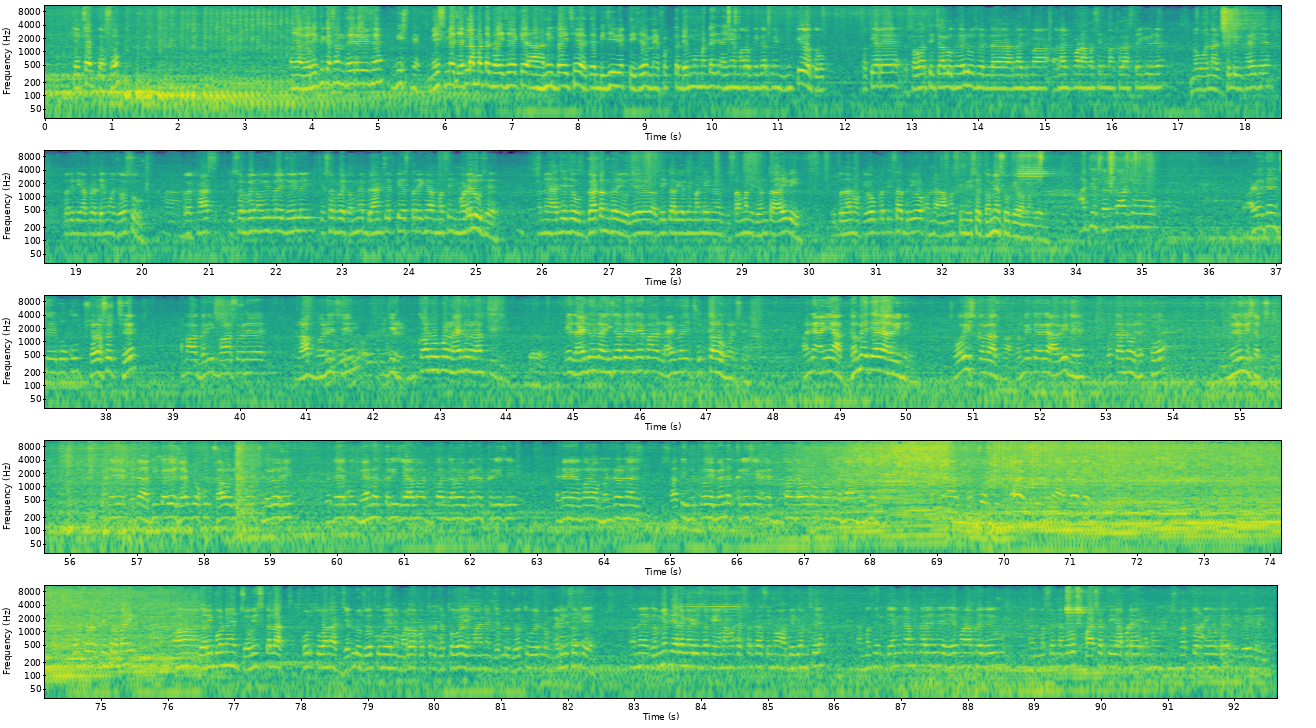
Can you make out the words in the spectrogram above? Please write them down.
કેચઅપ કરશે. અહીંયા વેરિફિકેશન થઈ રહ્યું છે. મિસમેચ મિસમેચ એટલા માટે થાય છે કે આ હનીફભાઈ છે તે બીજી વ્યક્તિ છે. મેં ફક્ત ડેમો માટે જ અહીંયા મારો ફિંગરપ્રિન્ટ મૂક્યો હતો. અત્યારે સવારથી ચાલુ થયેલું છે એટલે અનાજમાં અનાજ પણ આ મશીનમાં ખલાસ થઈ ગયું છે. નવું અનાજ ફિલિંગ થાય છે. ફરીથી આપણે ડેમો જોશું. હવે ખાસ કિશોરભાઈનો અભિપ્રાય જોઈ લઈ. કિશોરભાઈ તમને બ્રાન્ચ એપીએસ તરીકે આ મશીન મળેલું છે? અને આજે જે ઉદ્ઘાટન થયું જે અધિકારીઓથી માંડીને સામાન્ય જનતા આવી એ બધાનો કેવો પ્રતિસાદ રહ્યો અને આ મશીન વિશે તમે શું કહેવા માંગો છો? આજે સરકારનું આયોજન છે એ બહુ ખૂબ સરસ જ છે. આમાં ગરીબ માણસોને લાભ મળે છે. જે દુકાનો પર લાઈનો લાગતી હતી. બરાબર. એ લાઇનોના હિસાબે એને લાઇનમાંથી છુટકારો મળશે. અને અહીંયા ગમે ત્યારે આવીને, ચોવીસ કલાકમાં ગમે ત્યારે આવીને પોતાનો જથ્થો મેળવી શકશે. અને બધા અધિકારીઓ સાહેબનો ખૂબ સારો રિસ્પોન્સ મળ્યો છે. બધાએ ખૂબ મહેનત કરી છે આમાં, દુકાનદારોએ મહેનત કરી છે. અને અમારા મંડળના સાથી મિત્રોએ મહેનત કરી છે અને દુકાનદારોનો પણ અમને લાભ મળ્યો છે. આ સક્સેસફુલ થાય આશા છે. તરફ કેશવભાઈ ગરીબોને ચોવીસ કલાક પૂરતું અનાજ જેટલું જોતું હોય એને મળવાપત્ર જતો હોય એમાં એને જેટલું જોતું હોય એટલું મેળવી શકે અને ગમે ત્યારે મેળવી શકે એના માટે સરકારશ્રીનો અભિગમ છે. મશીન કેમ કામ કરે છે એ પણ આપણે જોયું. મશીનના દોષ પાછળથી આપણે એનું સ્ટ્રક્ચર કેવું છે એ જોઈ લઈએ.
